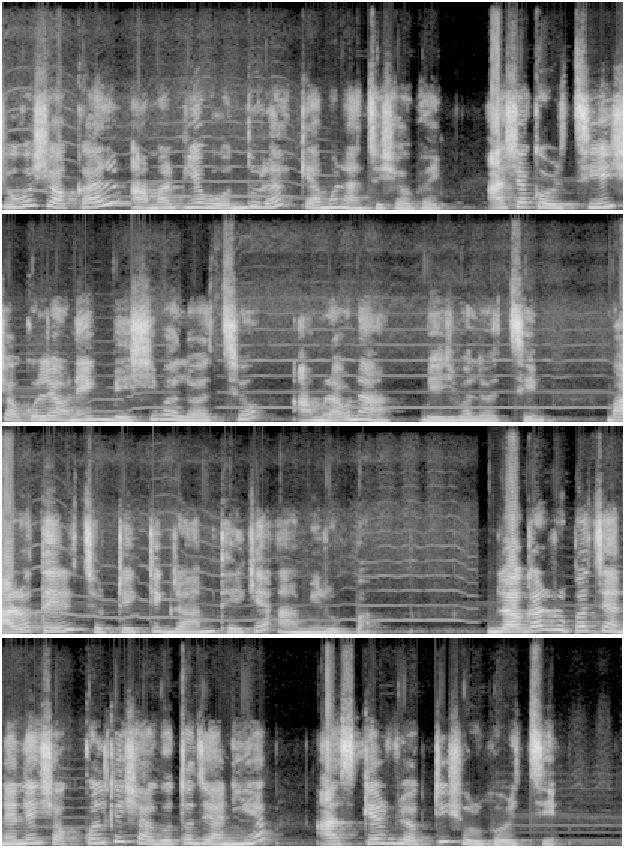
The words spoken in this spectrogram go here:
শুভ সকাল। আমার প্রিয় বন্ধুরা, কেমন আছে সবাই? আশা করছি সকলে অনেক বেশি ভালো আছো। আমরাও না বেশ ভালো আছি। ভারতের ছোট্ট একটি গ্রাম থেকে আমি রূপা। ব্লগার রূপা চ্যানেলে সকলকে স্বাগত জানিয়ে আজকের ব্লগটি শুরু করছি।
